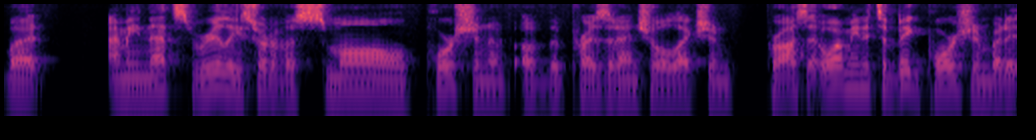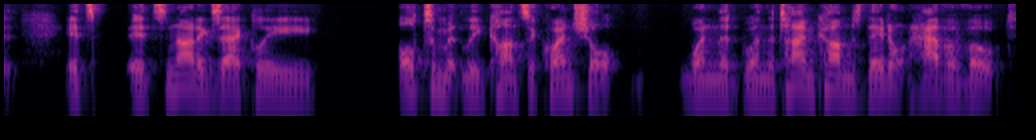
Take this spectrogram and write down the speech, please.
but I mean, that's really sort of a small portion of, of the presidential election process. Well, I mean, it's a big portion, but it it's it's not exactly ultimately consequential when the when the time comes. They don't have a vote,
